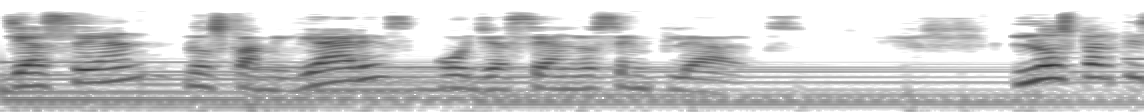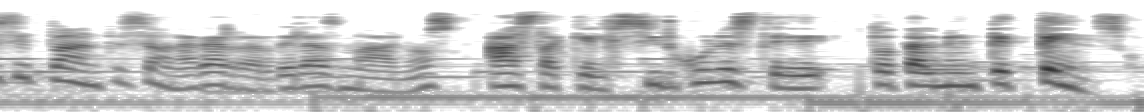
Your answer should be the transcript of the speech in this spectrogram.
ya sean los familiares o ya sean los empleados. Los participantes se van a agarrar de las manos hasta que el círculo esté totalmente tenso.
